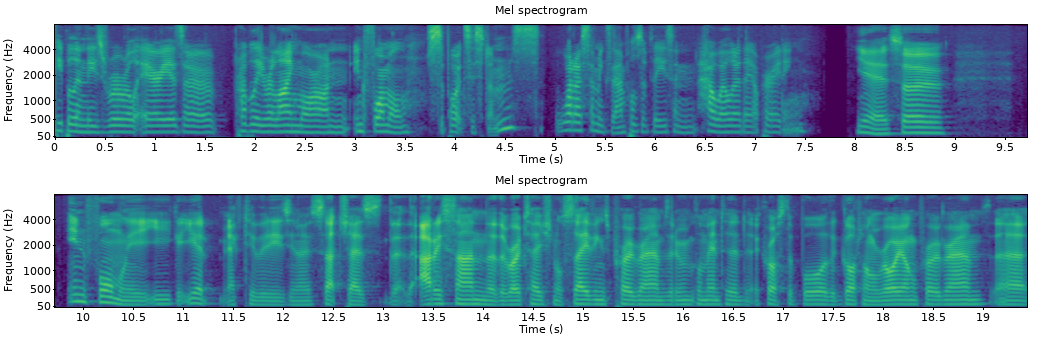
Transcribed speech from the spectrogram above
people in these rural areas are probably relying more on informal support systems. What are some examples of these and how well are they operating? Yeah, so informally, you get, you get activities, you know, such as the, the Arisan, the, the, rotational savings programs that are implemented across the board, the Gotong Royong programs, uh,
